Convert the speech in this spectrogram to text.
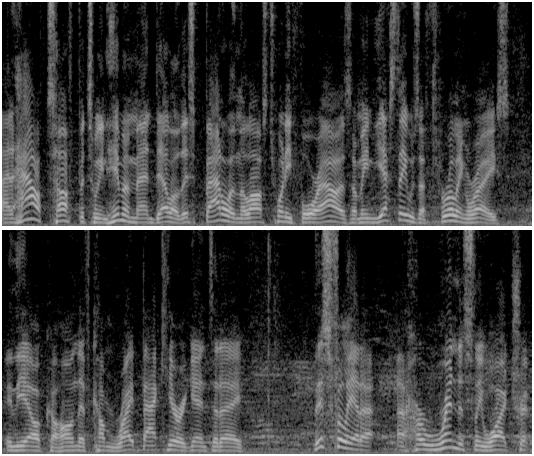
And how tough between him and Mandella, this battle in the last 24 hours. I mean, yesterday was a thrilling race in the El Cajon. They've come right back here again today. This filly had a, a horrendously wide trip.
